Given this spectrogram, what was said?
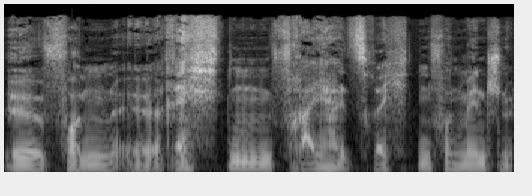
äh, von äh, Rechten, Freiheitsrechten von Menschen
